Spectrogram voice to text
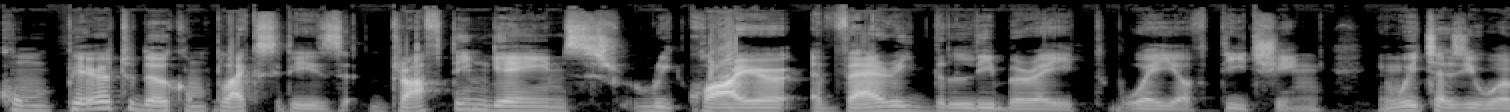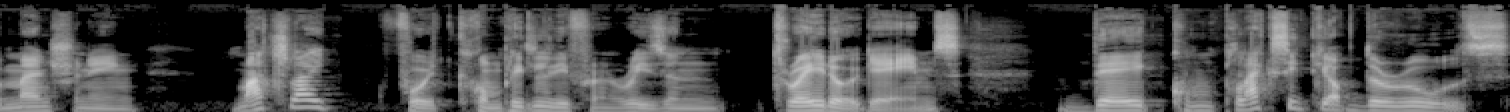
compared to the complexities drafting games require a very deliberate way of teaching in which as you were mentioning much like for completely different reason trader games the complexity of the rules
